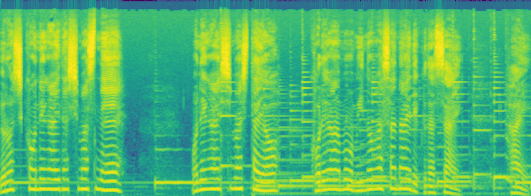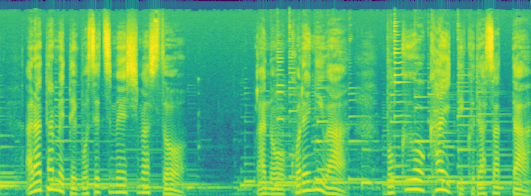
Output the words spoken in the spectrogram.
よろしくお願いいたしますね。お願いしましたよ。これはもう見逃さないでください。はい。改めてご説明しますと、あの、これには、僕を書いてくださった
